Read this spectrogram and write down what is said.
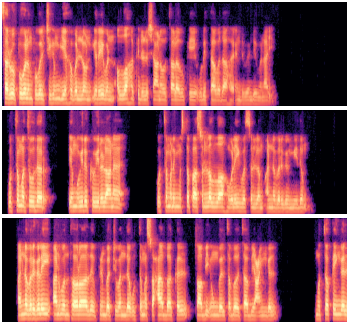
சர்வ புகழும் புகழ்ச்சியும் ஏக வல்லோன் இறைவன் அல்லாஹ் கிருஷானோ தாலாவுக்கே உரித்தாவதாக என்று வேண்டியவனாய் உத்தம தூதர் எம் உயிருக்கு உயிரலான உத்தமணி முஸ்தபா சொல்லல்லாஹ் அலைஹி வஸல்லம் அன்னவர்கள் மீதும் அன்னவர்களை அனுபவம் தோறாது பின்பற்றி வந்த உத்தம சஹாபாக்கள் தாபி உங்கள் தப தாபி ஆண்கள் முத்தகைங்கள்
